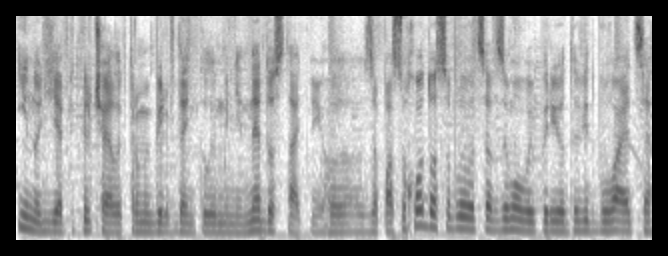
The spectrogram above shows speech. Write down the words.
Іноді я підключаю електромобіль в день, коли мені недостатньо його запасу ходу, особливо це в зимовий період відбувається.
